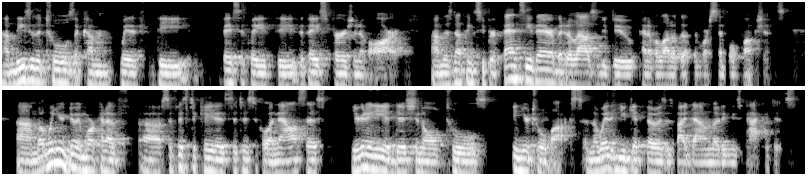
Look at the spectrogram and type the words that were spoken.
Um, these are the tools that come with the basically the, the base version of R. Um, there's nothing super fancy there, but it allows you to do kind of a lot of the, the more simple functions. Um, but when you're doing more kind of uh, sophisticated statistical analysis, you're going to need additional tools in your toolbox. And the way that you get those is by downloading these packages.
